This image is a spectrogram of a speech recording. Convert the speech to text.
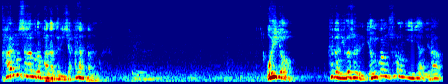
감사함으로 받아들이지 않았다는 거예요. 오히려 그는 이것을 영광스러운 일이 아니라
